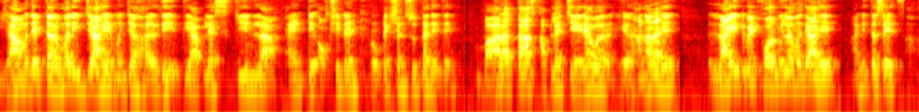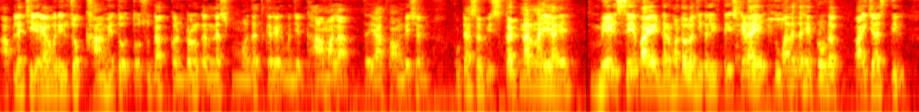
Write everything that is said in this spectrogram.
ह्यामध्ये टर्मरिक जे आहे म्हणजे हळदी ती आपल्या स्किनला अँटी ऑक्सिडंट प्रोटेक्शन सुद्धा देते. बारा तास आपल्या चेहऱ्यावर हे राहणार आहे. लाइट वेट फॉर्म्युलामध्ये आहे. आणि तसेच आपल्या चेहऱ्यावरील जो घाम येतो तो सुद्धा कंट्रोल करण्यास मदत करेल. म्हणजे घाम आला तर या फाउंडेशन कुठे असं विस्कटणार नाही आहे. मेड सेफ आहे डर्माटॉलॉजिकली टेस्टेड आहे. तुम्हाला जर हे प्रोडक्ट पाहिजे असतील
